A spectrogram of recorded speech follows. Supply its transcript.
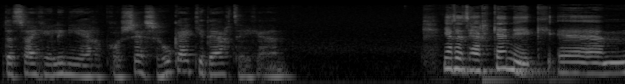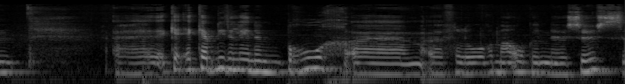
Dat zijn geen lineaire processen. Hoe kijk je daar tegenaan? Ja, dat herken ik. Ehm, eh, ik, ik heb niet alleen een broer ehm, eh, verloren, maar ook een uh, zus.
